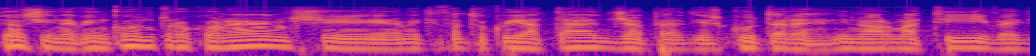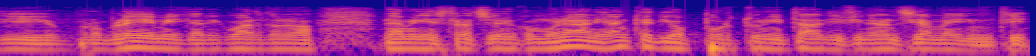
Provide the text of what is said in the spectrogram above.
Signor Sindaco, incontro con ANCI, l'avete fatto qui a Taggia per discutere di normative, di problemi che riguardano le amministrazioni comunali, anche di opportunità di finanziamenti.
